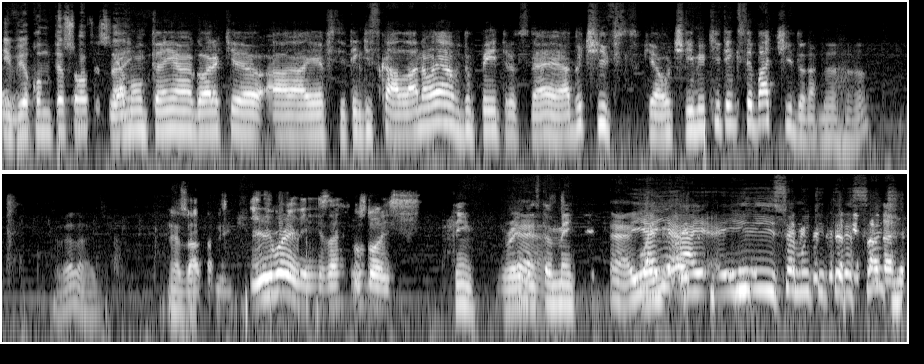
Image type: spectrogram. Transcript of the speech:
e ver como o pessoal sai. E a montanha agora que a AFC tem que escalar não é a do Patriots, né? É a do Chiefs, que é o time que tem que ser batido, né? Uhum. É verdade. Exatamente. E o Ravens, né? Os dois. Sim, Ravens é. também. É, e aí, aí, aí, isso é muito interessante.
